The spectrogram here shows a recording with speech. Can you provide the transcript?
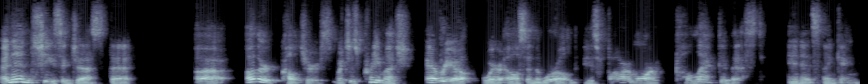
And then she suggests that uh, other cultures, which is pretty much everywhere else in the world, is far more collectivist in its thinking.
